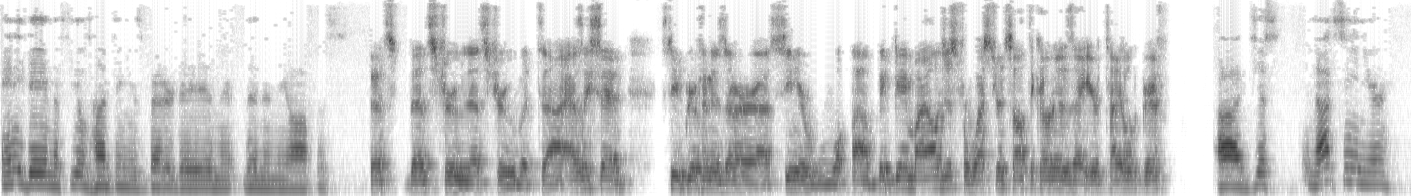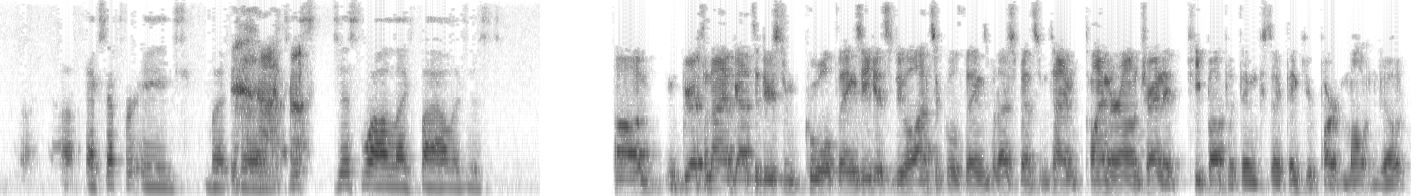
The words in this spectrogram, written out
any day in the field hunting is better day in the, than in the office. That's that's true. That's true. But uh, as I said, Steve Griffin is our uh, senior uh, big game biologist for Western South Dakota. Is that your title, Griff? Uh, just not senior, uh, except for age, but uh, just just wildlife biologist. Um, Griff and I have got to do some cool things. He gets to do lots of cool things, but I've spent some time climbing around trying to keep up with him because I think you're part mountain goat.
